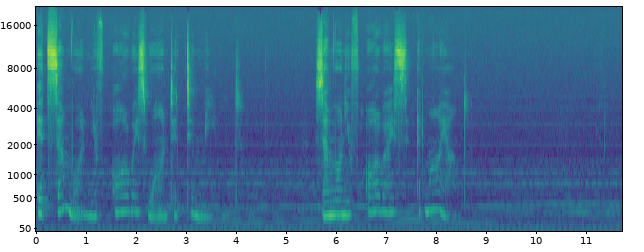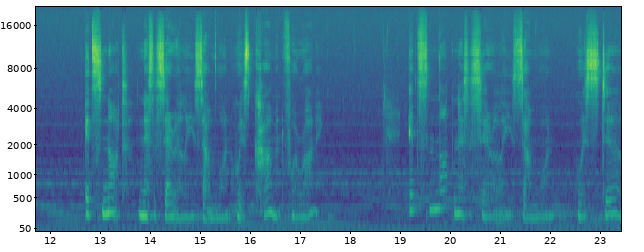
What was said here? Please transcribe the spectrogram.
It's someone you've always wanted to meet, someone you've always admired. It's not necessarily someone who is common for running. It's not necessarily someone who is still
